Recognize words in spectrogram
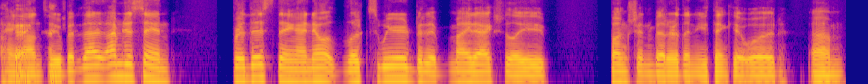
hang Okay, on to. But that, I'm just saying, for this thing, I know it looks weird, but it might actually function better than you think it would. Um,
